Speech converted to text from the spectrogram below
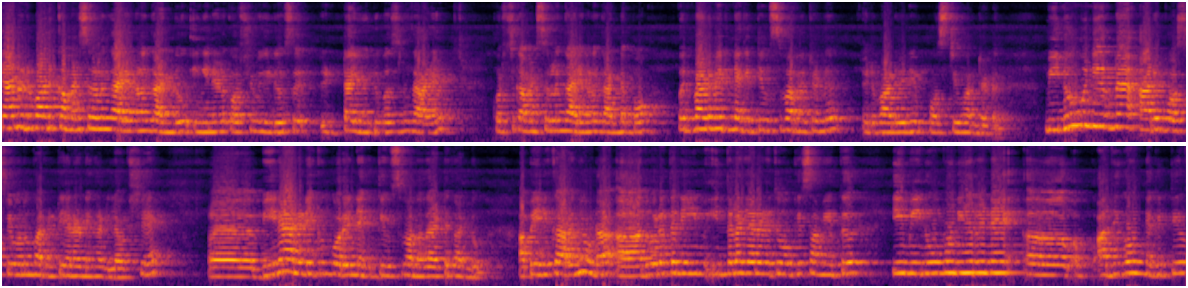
ഞാൻ ഒരുപാട് കമന്റ്സുകളും കാര്യങ്ങളും കണ്ടു. ഇങ്ങനെയുള്ള കുറച്ച് വീഡിയോസ് ഇട്ട യൂട്യൂബേഴ്സിന് താഴെ കുറച്ച് കമന്റ്സുകളും കാര്യങ്ങളും കണ്ടപ്പോൾ ഒരുപാട് പേര് നെഗറ്റീവ്സ് പറഞ്ഞിട്ടുണ്ട്. ഒരുപാട് പേര് പോസിറ്റീവ് പറഞ്ഞിട്ടുണ്ട്. മിനു മുനീറിന്റെ ആ ഒരു പോസിറ്റീവ് ഒന്നും പറഞ്ഞിട്ട് ഞാൻ എവിടെയും കണ്ടില്ല. പക്ഷേ ബീന ആന്റണിക്കും കുറെ നെഗറ്റീവ്സ് വന്നതായിട്ട് കണ്ടു. അപ്പൊ എനിക്ക് അറിഞ്ഞുകൂടാ അതുപോലെ തന്നെ ഈ ഇന്നലെ ഞാൻ എടുത്തു നോക്കിയ സമയത്ത് ഈ മിനു മുനീറിനെ അധികവും നെഗറ്റീവ്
